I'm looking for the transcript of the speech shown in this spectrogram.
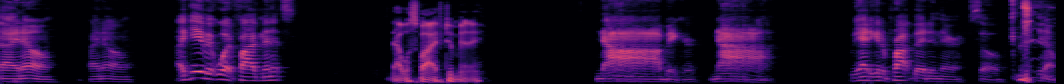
I know, I know. I gave it what five minutes? That was five too many. Nah, Baker, nah. We had to get a prop bet in there, so you know.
